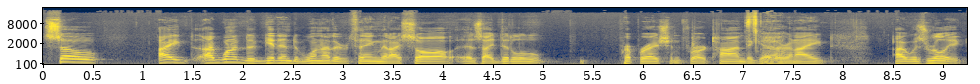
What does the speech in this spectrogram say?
So, I I wanted to get into one other thing that I saw as I did a little preparation for our time together, Yeah. and I I was really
